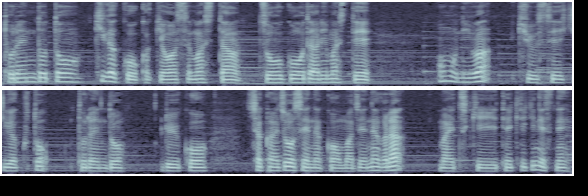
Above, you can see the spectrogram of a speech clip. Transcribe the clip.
トレンドと企画を掛け合わせました造語でありまして、主には旧世紀学とトレンド、流行、社会情勢なんかを交えながら、毎月定期的にですね、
